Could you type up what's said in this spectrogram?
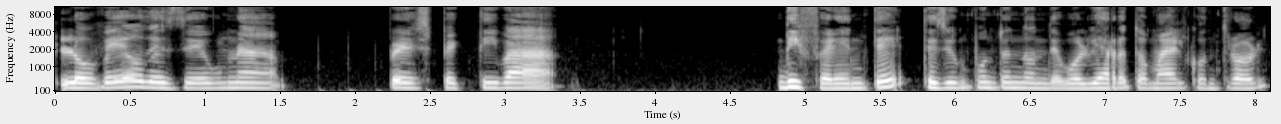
lo veo desde una perspectiva diferente, desde un punto en donde volví a retomar el control,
